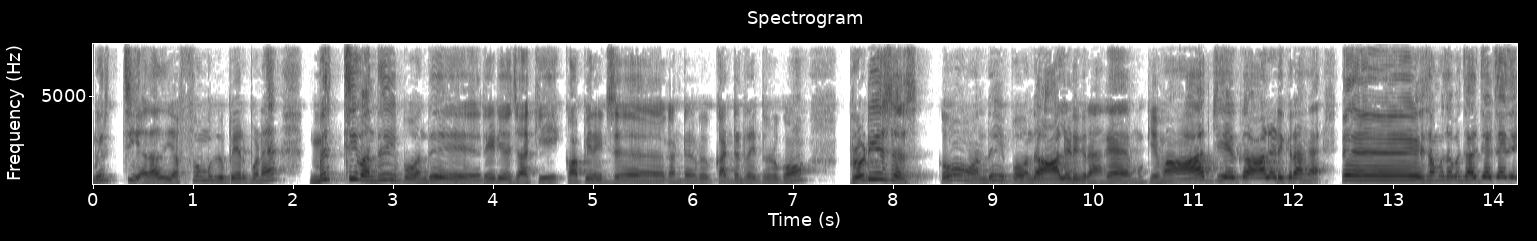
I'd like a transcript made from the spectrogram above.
மிர்ச்சி அதாவது எஃப்எம்முக்கு பேர் போன மிர்ச்சி வந்து இப்போ வந்து radio jockey copy copyrights content content producers so வந்து இப்போ வந்து ஆள் எடுக்கிறாங்க. முக்கியமாக ஆர்ஜேக்கு ஆள் எடுக்கிறாங்க. சம சம ஜாலி ஜாலி ஜாலி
